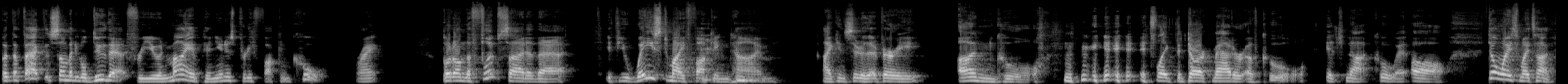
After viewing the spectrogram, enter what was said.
But the fact that somebody will do that for you, in my opinion, is pretty fucking cool, right? But on the flip side of that, if you waste my fucking time, I consider that very uncool. it's like the dark matter of cool. It's not cool at all. Don't waste my time.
